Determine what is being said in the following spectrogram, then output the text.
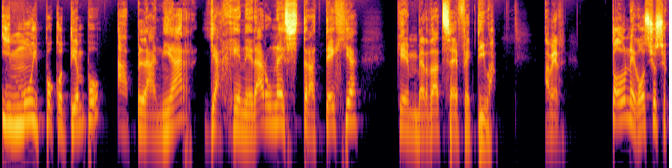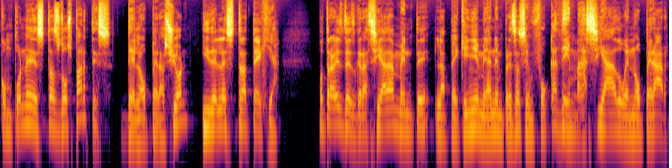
y muy poco tiempo a planear y a generar una estrategia que en verdad sea efectiva. A ver, todo negocio se compone de estas dos partes, de la operación y de la estrategia. Otra vez, desgraciadamente, la pequeña y mediana empresa se enfoca demasiado en operar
